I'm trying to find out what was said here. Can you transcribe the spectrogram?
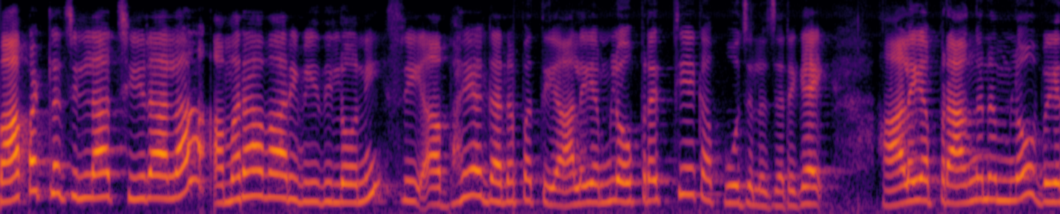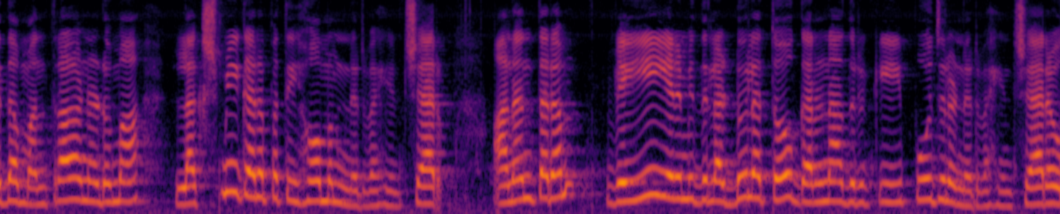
బాపట్ల జిల్లా చీరాల అమరావారి వీధిలోని శ్రీ అభయ గణపతి ఆలయంలో ప్రత్యేక పూజలు జరిగాయి. ఆలయ ప్రాంగణంలో వేద మంత్రాల నడుమ లక్ష్మీ గణపతి హోమం నిర్వహించారు. అనంతరం వెయ్యి ఎనిమిది లడ్డూలతో గణనాథుడికి పూజలు నిర్వహించారు.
